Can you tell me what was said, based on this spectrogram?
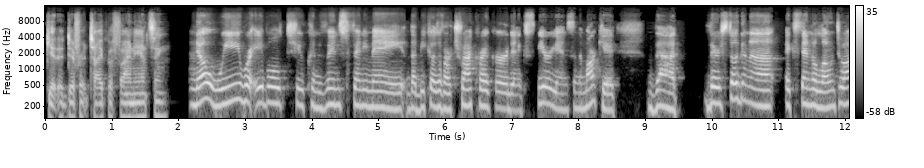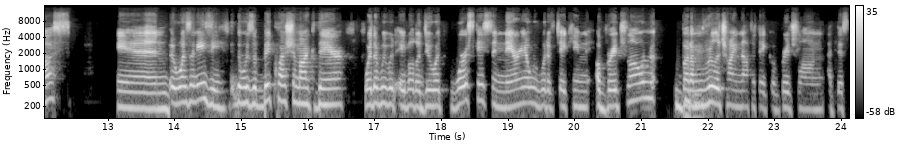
get a different type of financing? No, we were able to convince Fannie Mae that because of our track record and experience in the market, that they're still going to extend a loan to us. And it wasn't easy. There was a big question mark there whether we would able to do it. Worst case scenario, we would have taken a bridge loan, but mm-hmm. I'm really trying not to take a bridge loan at this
